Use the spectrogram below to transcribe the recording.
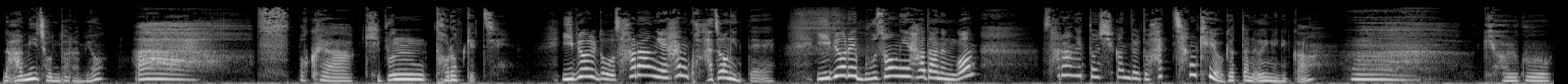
남이 전달하며? 아, 뭐 그야 기분 더럽겠지. 이별도 사랑의 한 과정인데 이별에 무성의하다는 건 사랑했던 시간들도 하찮게 여겼다는 의미니까. 결국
